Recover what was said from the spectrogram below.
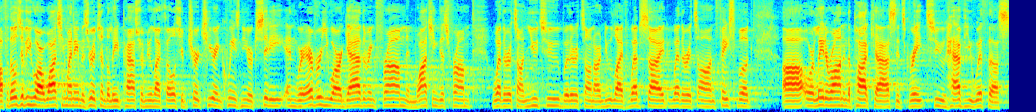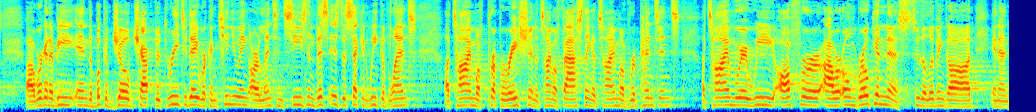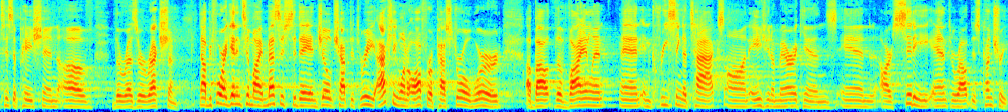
Uh, for those of you who are watching, my name is Rich. I'm the lead pastor of New Life Fellowship Church here in Queens, New York City. And wherever you are gathering from and watching this from, whether it's on YouTube, whether it's on our New Life website, whether it's on Facebook, uh, or later on in the podcast, it's great to have you with us. Uh, we're going to be in the book of Job, chapter 3 today. We're continuing our Lenten season. This is the second week of Lent, a time of preparation, a time of fasting, a time of repentance a time where we offer our own brokenness to the living God in anticipation of the resurrection. Now, before I get into my message today in Job chapter 3, I actually want to offer a pastoral word about the violent and increasing attacks on Asian Americans in our city and throughout this country.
